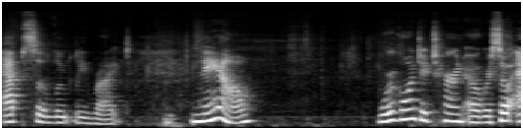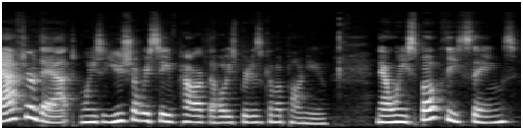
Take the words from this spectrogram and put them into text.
absolutely right. Now, we're going to turn over. So after that, when he said, You shall receive power if the Holy Spirit has come upon you. Now, when he spoke these things,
